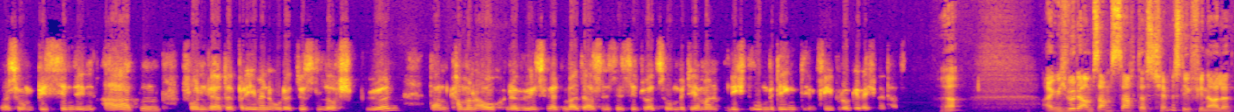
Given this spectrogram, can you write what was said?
mal so ein bisschen den Atem von Werder Bremen oder Düsseldorf spüren, dann kann man auch nervös werden, weil das ist eine Situation, mit der man nicht unbedingt im Februar gerechnet hat. Ja. Eigentlich würde am Samstag das Champions League-Finale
